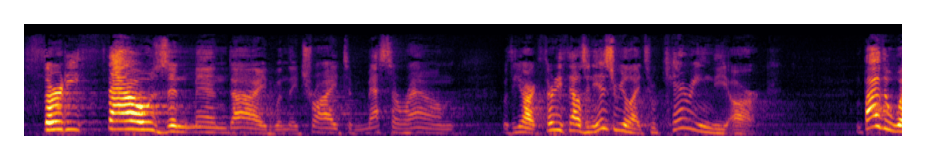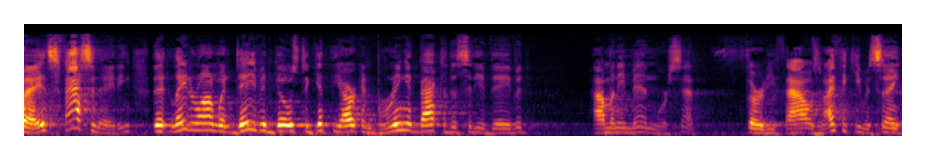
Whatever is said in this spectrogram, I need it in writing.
30,000 men died when they tried to mess around with the ark. 30,000 Israelites were carrying the ark. By the way, it's fascinating that later on, when David goes to get the ark and bring it back to the city of David, how many men were sent? 30,000. I think he was saying,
